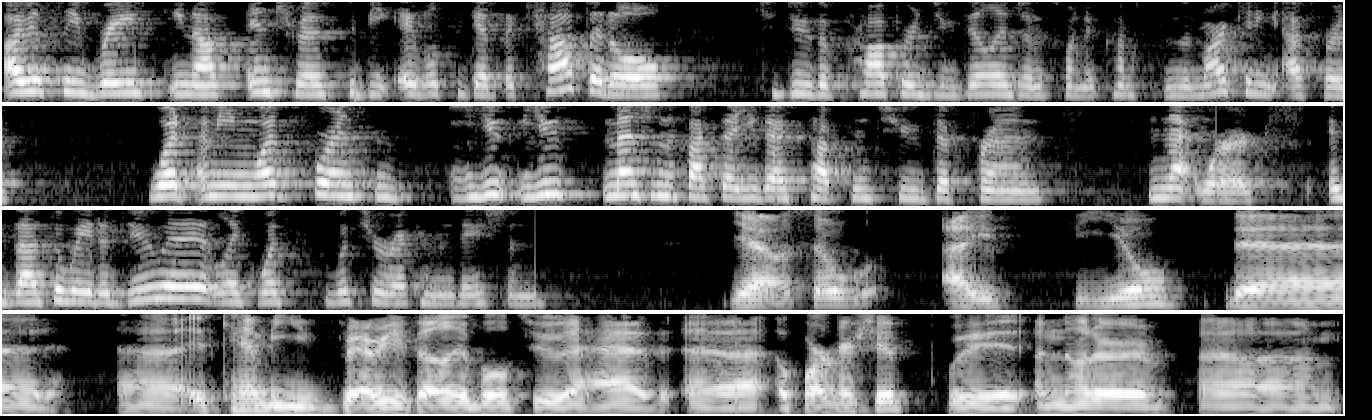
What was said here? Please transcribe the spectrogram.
obviously raise enough interest to be able to get the capital to do the proper due diligence when it comes to the marketing efforts? What, I mean, what, for instance, you, you mentioned the fact that you guys tapped into different networks. Is that the way to do it? Like, what's, what's your recommendation? Yeah. So I feel that uh, it can be very valuable to have uh, a partnership with another, um,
